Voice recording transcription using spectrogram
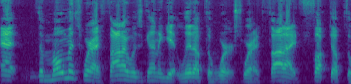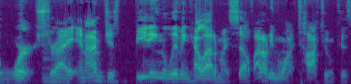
at the moments where I thought I was gonna get lit up the worst, where I thought I'd fucked up the worst, Mhm. right, and I'm just beating the living hell out of myself. I don't even want to talk to him because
